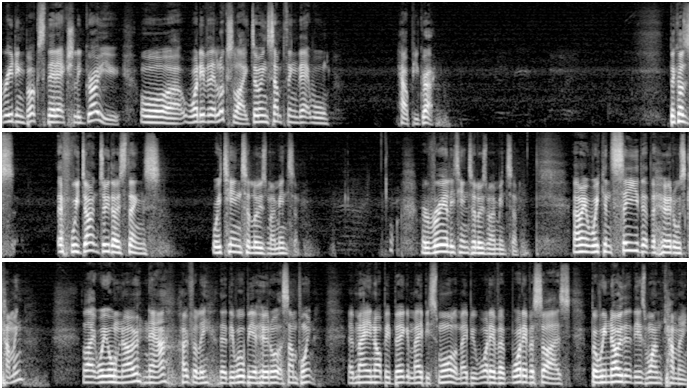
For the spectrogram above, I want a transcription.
reading books that actually grow you, or whatever that looks like, doing something that will help you grow. Because if we don't do those things, we tend to lose momentum. We really tend to lose momentum. I mean, we can see that the hurdle's coming. Like we all know now, hopefully, that there will be a hurdle at some point. It may not be big, it may be small, it may be whatever, whatever size, but we know that there's one coming,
